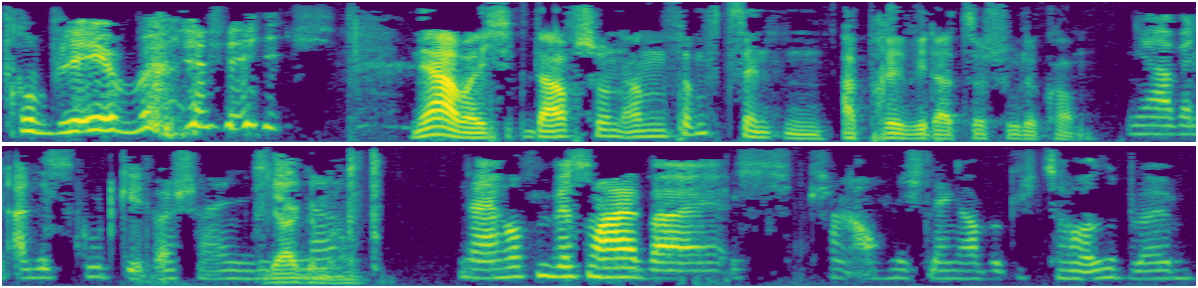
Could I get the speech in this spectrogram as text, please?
Probleme nicht. Ja, aber ich darf schon am 15. April wieder zur Schule kommen. Ja, wenn alles gut geht wahrscheinlich. Ja, ne? genau. Na, hoffen wir es mal, weil ich kann auch nicht länger wirklich zu Hause bleiben.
